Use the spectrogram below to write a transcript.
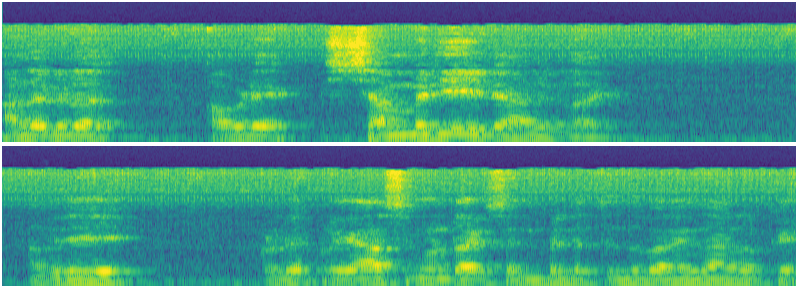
ആളുകൾ അവിടെ ശമരിയയിലെ ആളുകളായി. അവരെ വളരെ പ്രയാസമുണ്ടാക്കി സെൻബല്ലത്ത് എന്ന് പറയുന്ന ആളൊക്കെ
